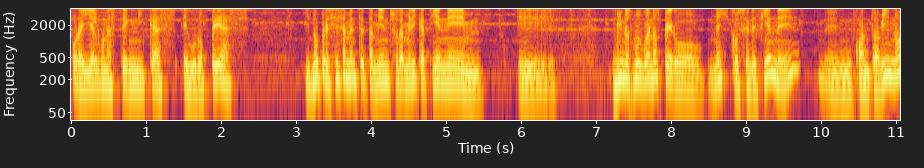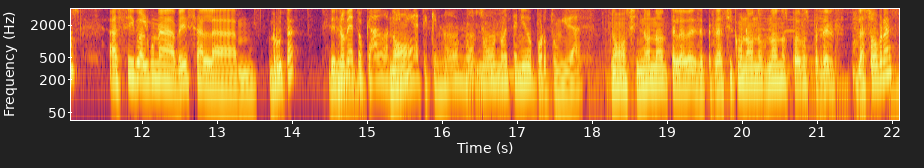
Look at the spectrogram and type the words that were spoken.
por ahí algunas técnicas europeas. Y no precisamente también Sudamérica tiene eh, vinos muy buenos, pero México se defiende ¿eh? en cuanto a vinos. ¿Has ido alguna vez a la mm, ruta? del- No me ha tocado a mí, ¿No? fíjate que no, no, no, no he tenido oportunidad. No, si no, no te la debes de perder. Así como no, no, no nos podemos perder las obras,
